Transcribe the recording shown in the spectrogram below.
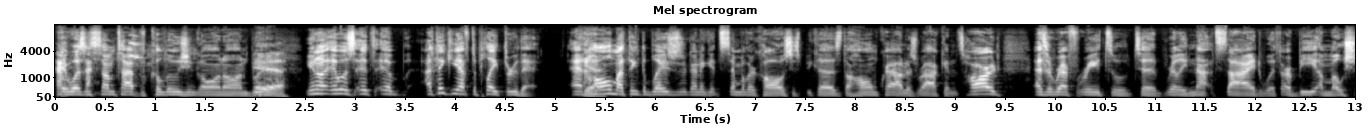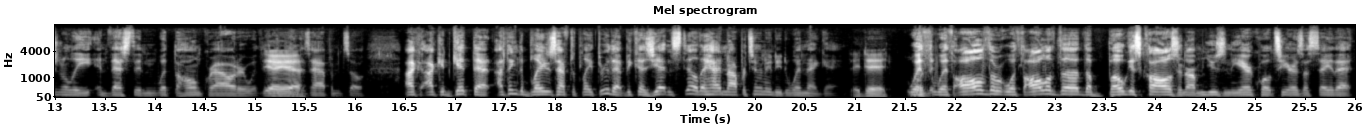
there wasn't some type of collusion going on. But Yeah. you know, it was. It, it, I think you have to play through that. At Yeah. home, I think the Blazers are going to get similar calls just because the home crowd is rocking. It's hard as a referee to to really not side with or be emotionally invested in with the home crowd or with Yeah, anything yeah. that's happening. So I, I could get that. I think the Blazers have to play through that because yet and still they had an opportunity to win that game They did. with with all the with all of the the bogus calls, and I'm using the air quotes here as I say that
